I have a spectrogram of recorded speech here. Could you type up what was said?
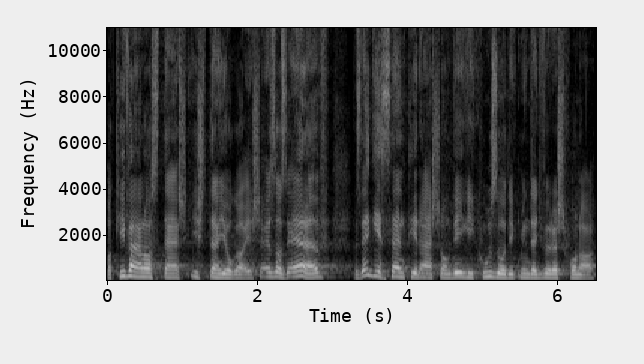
A kiválasztás Isten joga, és ez az elv az egész Szentíráson végig húzódik, mint egy vörös fonal.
